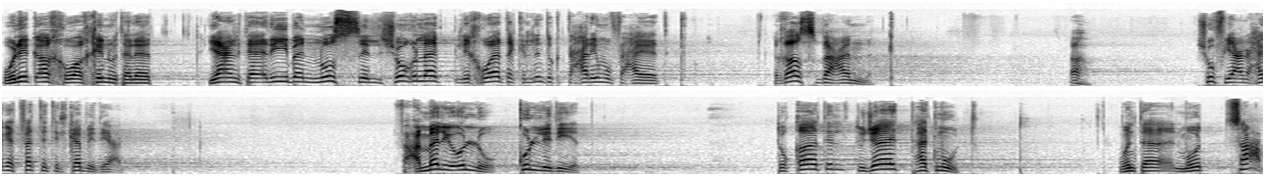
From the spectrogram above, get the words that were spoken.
وليك أخ وأخين وثلاث يعني تقريبا نص شغلك لإخواتك اللي أنت كنت حارمهم في حياتك. غصب عنك اهو شوف يعني حاجة تفتت الكبد يعني. فعمال يقول له كل ديت تقاتل تجاهد هتموت. وانت الموت صعب.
